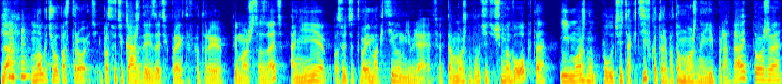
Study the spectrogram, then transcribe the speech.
Да, много чего построить. И, по сути, каждый из этих проектов, которые ты можешь создать, они, по сути, твоим активом являются. Там можно получить очень много опыта, и можно получить актив, который потом можно и продать тоже,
